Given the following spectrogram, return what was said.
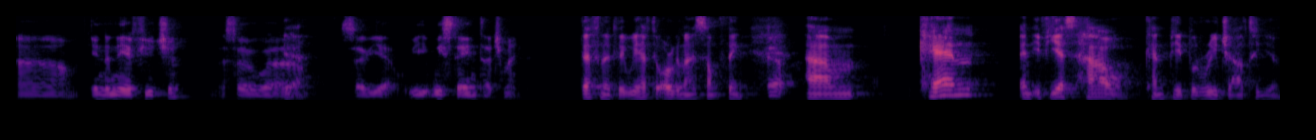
um, in the near future. So uh, Yeah. so yeah, we we stay in touch, mate. Definitely, we have to organize something. Yeah. Um, can and if yes, how can people reach out to you?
